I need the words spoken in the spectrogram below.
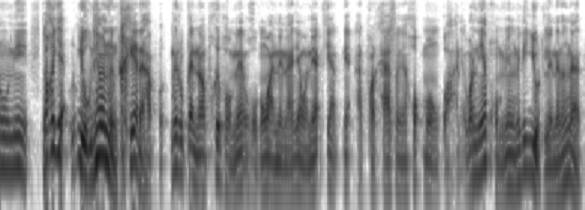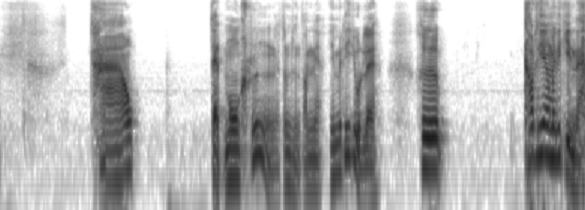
นู่นนี่แล้วก็อยู่กรุงเทพมันเหมือนเครียดอะครับไม่รู้เป็นว่าคือผมเนี่ยโอ้โหบางวันเนี่ยนะอย่างวันเนี้ยที่เนี่ยอัดพอดแคสต์เนี่ยหกโมงกว่าเนี่ยวันนี้ผมยังไม่ได้หยุดเลยนะตั้งแต่เช้าเจ็ดโมงครึ่งจนถึงตอนเนี้ยยังไม่ได้หยุดเลย คือข้าวเที่ยงไม่ได้กินนะ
